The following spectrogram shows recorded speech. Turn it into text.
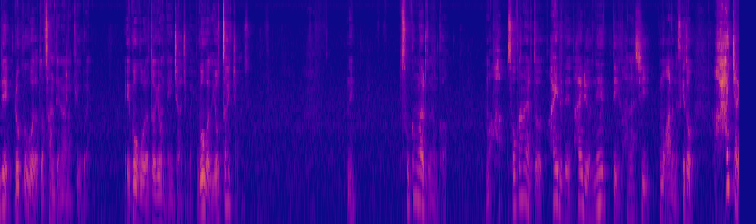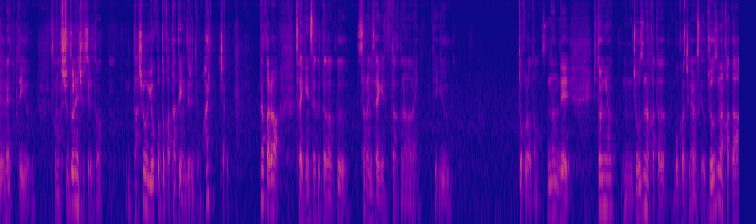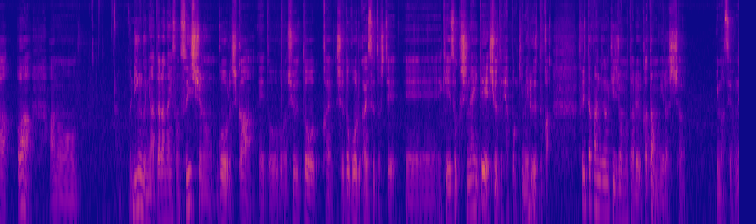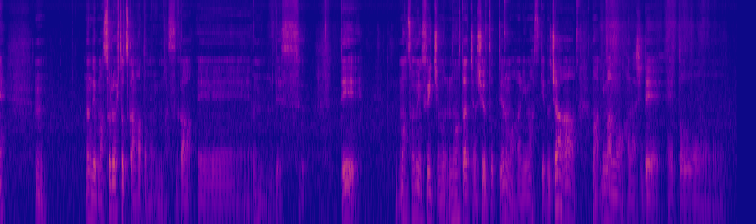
で6号だと3.79倍。5号だと4.18倍。5号で4つ入っちゃうんですね。そう考えるとなんかまあそう考えると入るで入るよねっていう話もあるんですけど入っちゃうよねっていうそのシュート練習してると多少横とか縦にずれても入っちゃう。だから再現性高くさらに再現性高くならないっていうところだと思うんです。なんで人によ上手な方僕は違いますけど上手な方はあのリングに当たらないそのスイッシュのゴールしか、えーと、シュートシュートゴール回数として、えー、計測しないでシュート100本決めるとかそういった感じの基準を持たれる方もいらっしゃいますよね。うん、なんでまあそれは一つかなと思いますが、えー、うんです。でまあそういうふうにスイッチノータッチのシュートっていうのもありますけどじゃあ、まあ、今の話でえっ、ー、と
